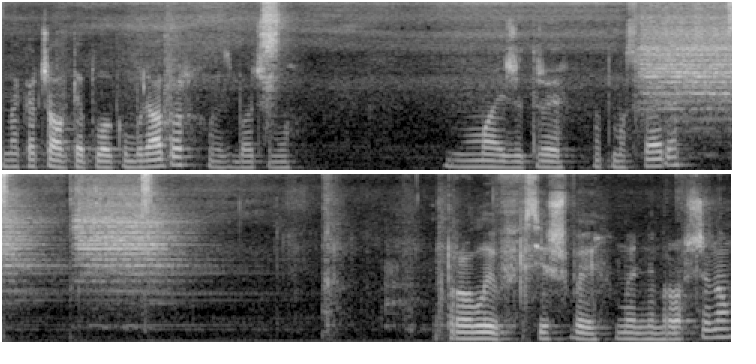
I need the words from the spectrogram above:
Накачав теплоакумулятор, ось бачимо майже 3 атмосфери. Пролив всі шви мильним розчином.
